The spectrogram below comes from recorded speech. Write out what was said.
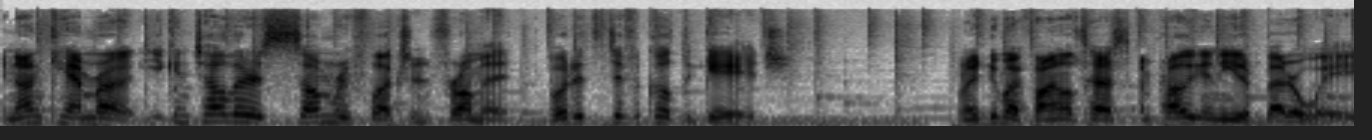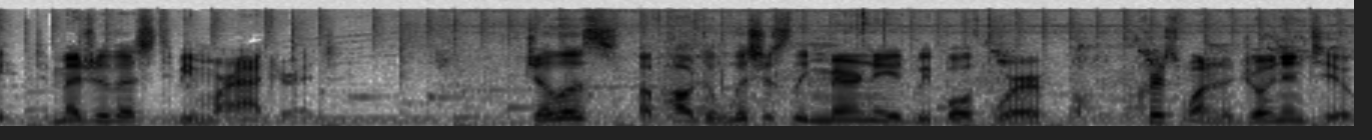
And on camera, you can tell there is some reflection from it, but it's difficult to gauge. When I do my final test, I'm probably gonna need a better way to measure this to be more accurate. Jealous of how deliciously marinated we both were, Chris wanted to join in too.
